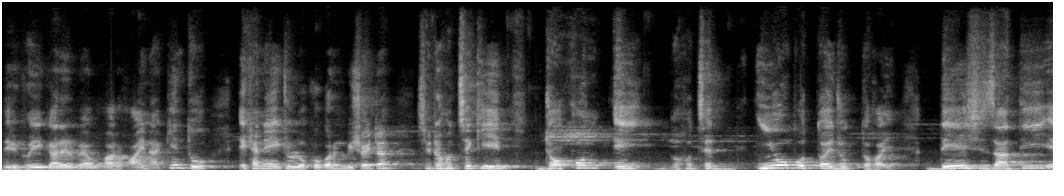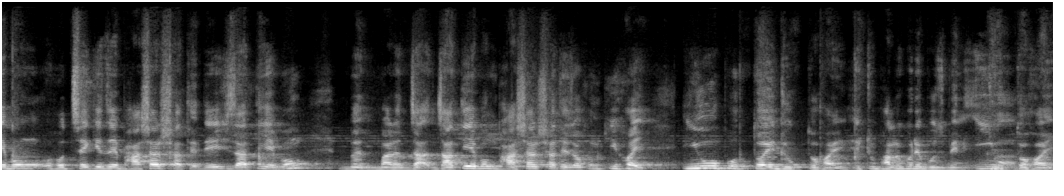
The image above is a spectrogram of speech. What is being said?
দীর্ঘ ইকারের ব্যবহার হয় না। কিন্তু এখানে একটু লক্ষ্য করেন বিষয়টা সেটা হচ্ছে কি যখন এই হচ্ছে ইয় প্রত্যয় যুক্ত হয় দেশ জাতি এবং হচ্ছে কি যে ভাষার সাথে দেশ জাতি এবং জাতি এবং ভাষার সাথে যখন কি হয় ইয় প্রত্যয় যুক্ত হয়। একটু ভালো করে বুঝবেন ইয়ুক্ত হয়।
